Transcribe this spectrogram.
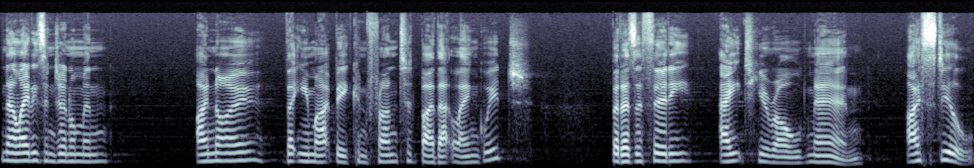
Now, ladies and gentlemen, I know that you might be confronted by that language, but as a 38 year old man, I still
